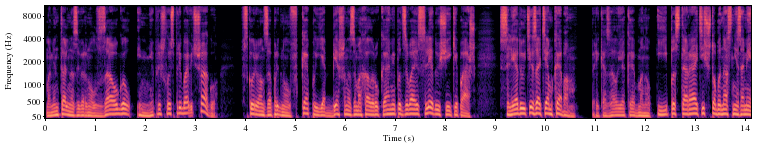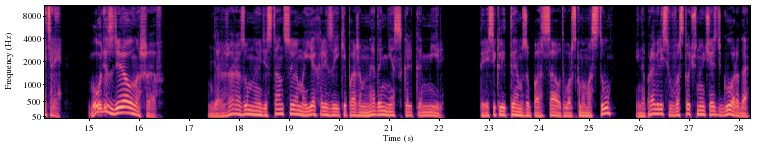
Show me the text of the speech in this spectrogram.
Моментально завернул за угол, и мне пришлось прибавить шагу. Вскоре он запрыгнул в кэп, и я бешено замахал руками, подзывая следующий экипаж. «Следуйте за тем кэбом», — приказал я кэбману, — «и постарайтесь, чтобы нас не заметили». «Будет сделано, шеф». Держа разумную дистанцию, мы ехали за экипажем Неда несколько миль пересекли Темзу по Саутворскому мосту и направились в восточную часть города,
